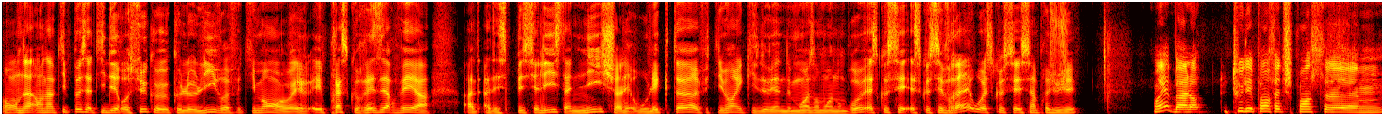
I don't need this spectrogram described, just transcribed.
On a, on a un petit peu cette idée reçue que, le livre, effectivement, est, presque réservé à, des spécialistes, à une niche, aux lecteurs, effectivement, et qui deviennent de moins en moins nombreux. Est-ce que c'est est -ce vrai ou est-ce que c'est un préjugé? Ouais, bah alors tout dépend en fait, je pense. Euh,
